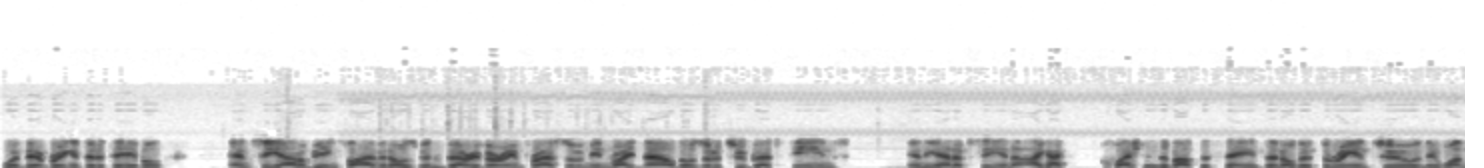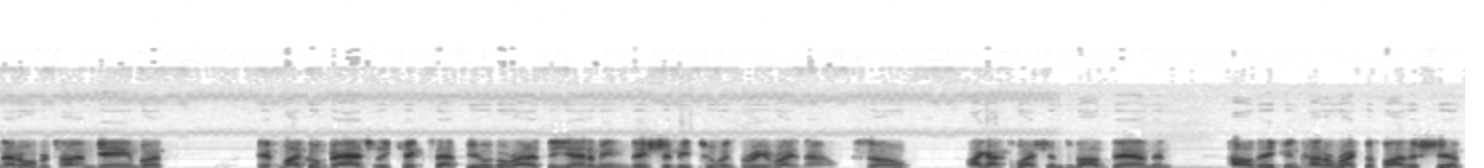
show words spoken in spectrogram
what they're bringing to the table. And Seattle being 5 and 0 has been very, very impressive. I mean, right now, those are the two best teams in the NFC. And I got questions about the Saints. I know they're 3 and 2 and they won that overtime game, but if Michael Badgley kicks that field goal right at the end, I mean, they should be 2 and 3 right now. So I got questions about them. And how they can kind of rectify the ship.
